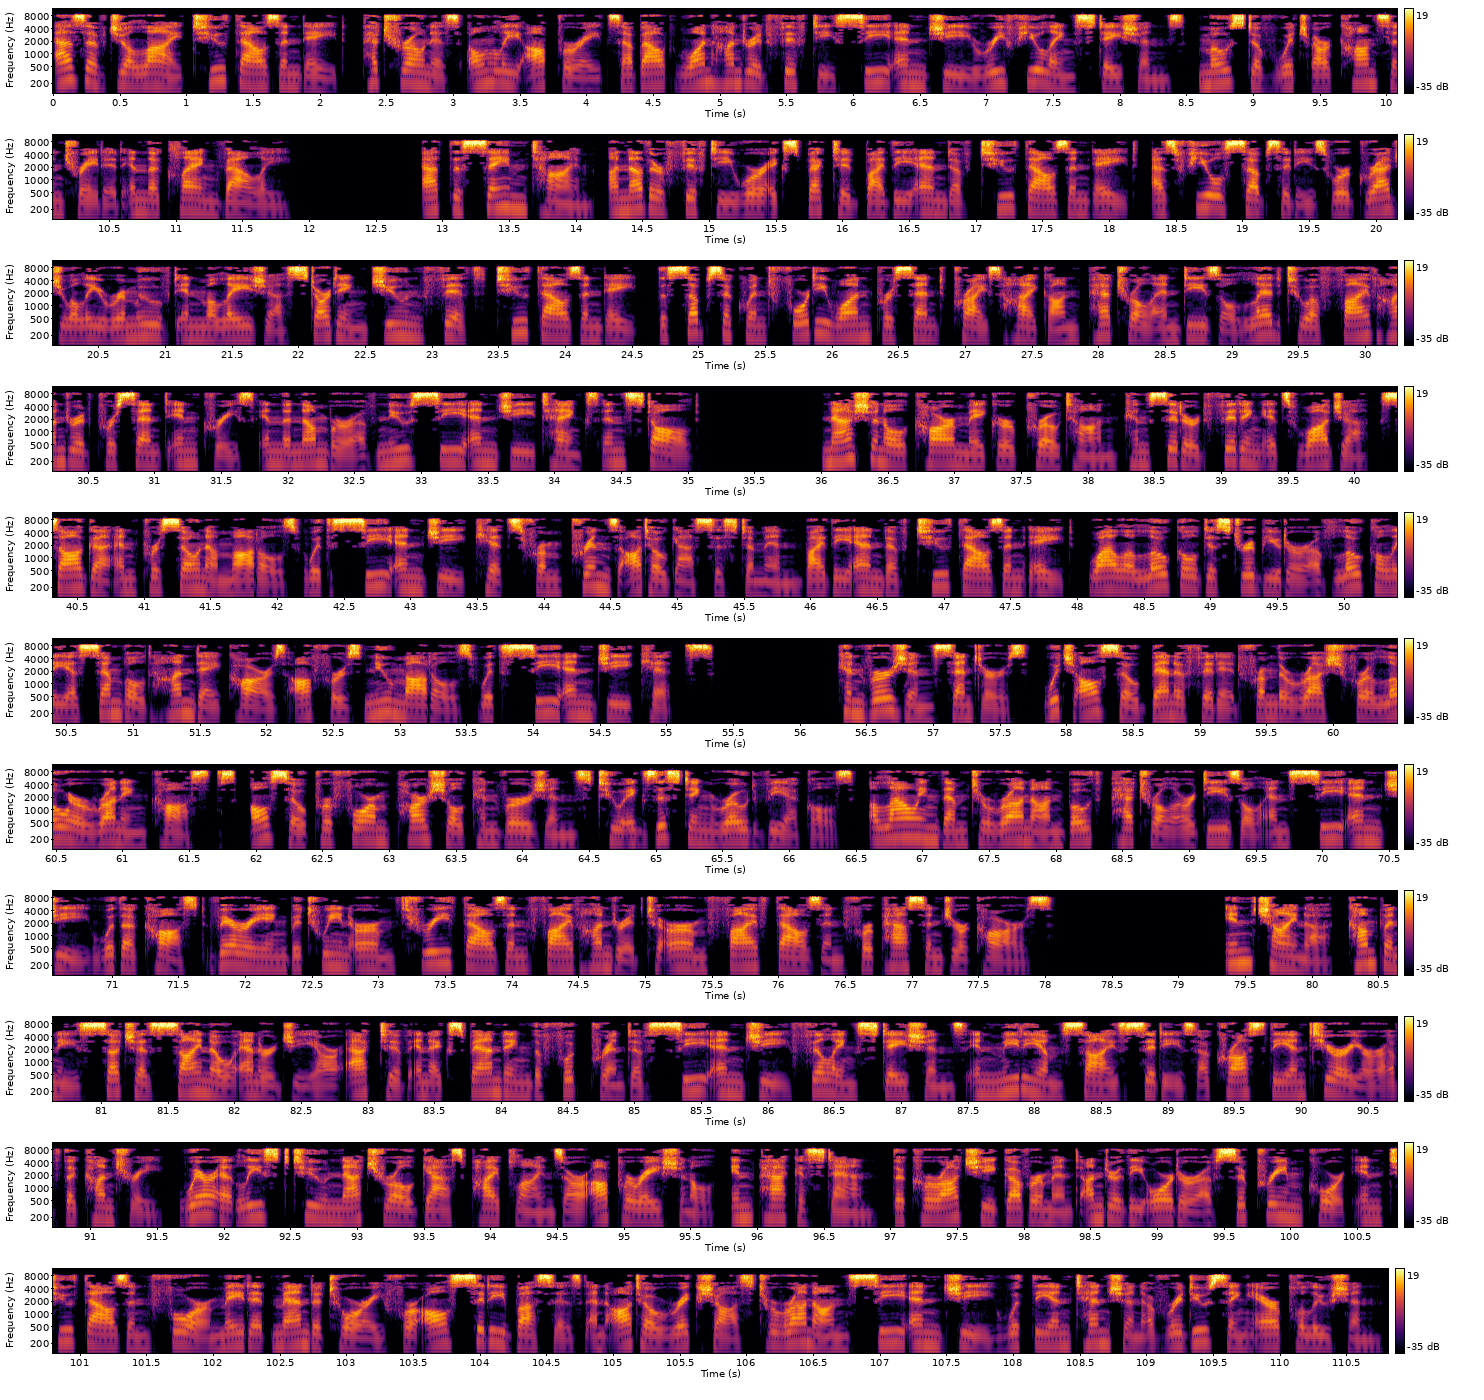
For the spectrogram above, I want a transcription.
As of July 2008, Petronas only operates about 150 CNG refueling stations, most of which are concentrated in the Klang Valley. At the same time, another 50 were expected by the end of 2008, as fuel subsidies were gradually removed in Malaysia starting June 5, 2008. The subsequent 41% price hike on petrol and diesel led to a 500% increase in the number of new CNG tanks installed. National car maker Proton considered fitting its Waja, Saga and Persona models with CNG kits from Prins Autogassystemen by the end of 2008, while a local distributor of locally assembled Hyundai cars offers new models with CNG kits. Conversion centers, which also benefited from the rush for lower running costs, also perform partial conversions to existing road vehicles, allowing them to run on both petrol or diesel and CNG with a cost varying between ERM 3500 to ERM 5000 for passenger cars. In China, companies such as Sino Energy are active in expanding the footprint of CNG filling stations in medium-size cities across the interior of the country, where at least two natural gas pipelines are operational. In Pakistan, the Karachi government under the order of Supreme Court in 2004 made it mandatory for all city buses and auto rickshaws to run on CNG with the intention of reducing air pollution.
